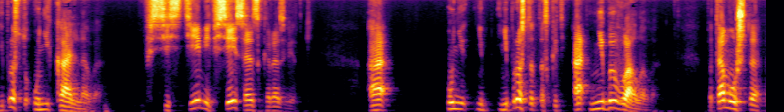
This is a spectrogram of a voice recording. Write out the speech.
не просто уникального в системе всей советской разведки, а уни, не, не просто, так сказать, а небывалого. Потому что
